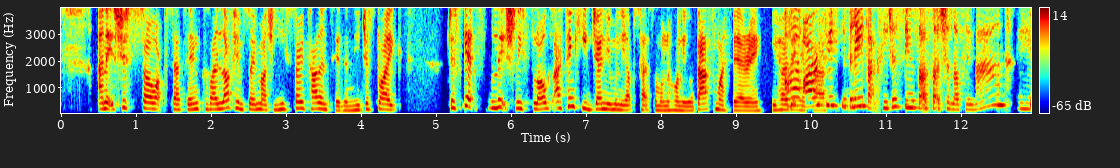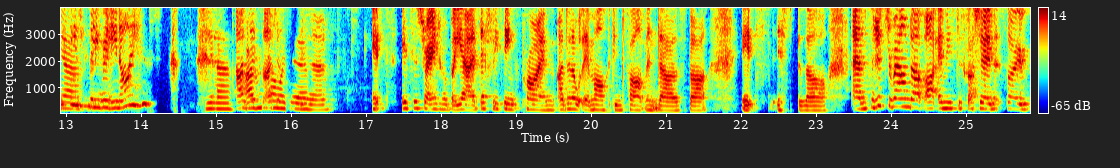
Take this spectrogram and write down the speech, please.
And it's just so upsetting because I love him so much and he's so talented and he just like just gets literally flogged. I think he genuinely upset someone in Hollywood. That's my theory. You heard it I, here I first. refuse to believe that because he just seems like such a lovely man. He seems really, really nice. Yeah. I just, I no just, idea. yeah. It's it's a strange one, but yeah, I definitely think Prime. I don't know what their marketing department does, but it's it's bizarre. Um, so just to round up our Emmys discussion, so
